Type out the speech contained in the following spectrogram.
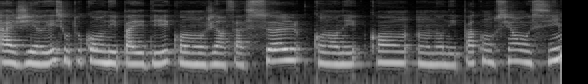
à gérer, surtout quand on n'est pas aidé, quand on gère ça seul, quand on n'en est pas conscient aussi.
